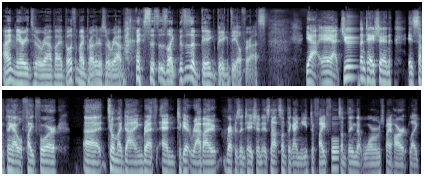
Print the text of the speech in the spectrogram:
I'm married to a rabbi. Both of my brothers are rabbis. this is like this is a big, big deal for us. Yeah, yeah, yeah. Jewish is something I will fight for uh, till my dying breath. And to get rabbi representation is not something I need to fight for. Something that warms my heart like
